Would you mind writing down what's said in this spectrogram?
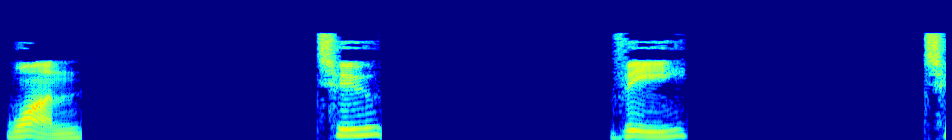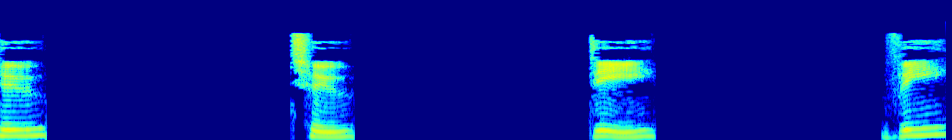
one two V two two D V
